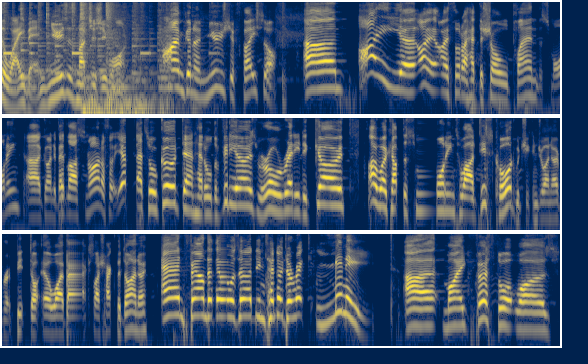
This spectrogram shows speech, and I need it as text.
away, Ben. News as much as you want. I'm gonna news your face off. Um, I, uh, I I thought I had the show planned this morning. Uh, going to bed last night, I thought, yep, that's all good. Dan had all the videos. We're all ready to go. I woke up this morning to our Discord, which you can join over at bit.ly backslash hack the dino, and found that there was a Nintendo Direct Mini. Uh, my first thought was,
